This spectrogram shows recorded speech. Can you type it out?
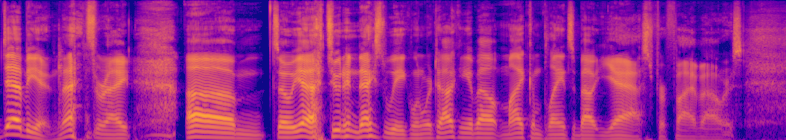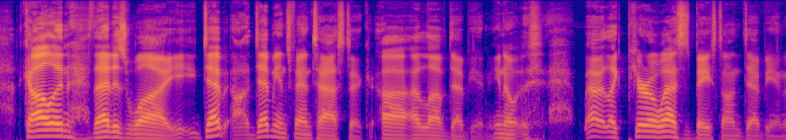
Debian. That's right. Um, so yeah, tune in next week when we're talking about my complaints about Yast for five hours. Colin, that is why Deb, uh, Debian's fantastic. Uh, I love Debian. You know, like Pure OS is based on Debian.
